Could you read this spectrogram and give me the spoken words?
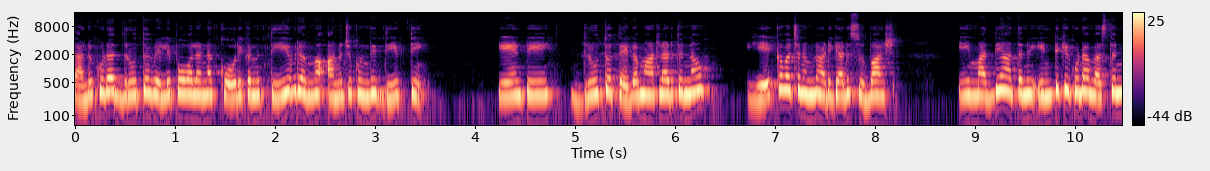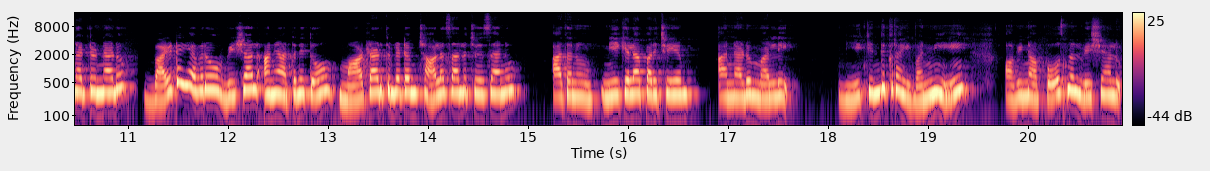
తను కూడా ధ్రువ్తో వెళ్ళిపోవాలన్న కోరికను తీవ్రంగా అణుచుకుంది దీప్తి. ఏంటి? ధ్రువ్తో తెగ మాట్లాడుతున్నావు? ఏకవచనంలో అడిగాడు సుభాష్. ఈ మధ్య అతను ఇంటికి కూడా వస్తున్నట్టున్నాడు. బయట ఎవరో విశాల్ అనే అతనితో మాట్లాడుతుండటం చాలాసార్లు చూశాను. అతను నీకెలా పరిచయం? అన్నాడు మళ్ళీ. నీకెందుకురా ఇవన్నీ? అవి నా పర్సనల్ విషయాలు.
